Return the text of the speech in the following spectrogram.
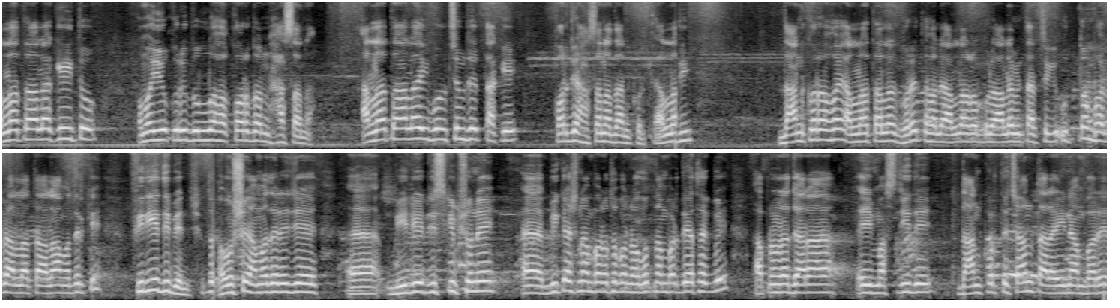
আল্লাহ তাআলাকেই তো আমাইয়করিদুল্লাহ করদন হাসানা। আল্লাহ তাআলাই বলছেন যে তাকে কর্জে হাসানা দান করতে। আল্লাহ দান করা হয় আল্লাহ তাআলার ঘরে তাহলে আল্লাহ রব্বুল আলমী তার থেকে উত্তমভাবে আল্লাহ তাআলা আমাদেরকে ফিরিয়ে দিবেন। অবশ্যই আমাদের এই যে ভিডিও ডিসক্রিপশনে বিকাশ নাম্বার অথবা নগদ নাম্বার দেওয়া থাকবে। আপনারা যারা এই মসজিদে দান করতে চান তারা এই নাম্বারে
